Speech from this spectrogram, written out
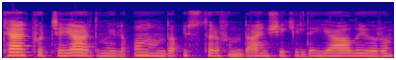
tel fırça yardımıyla onun da üst tarafını da aynı şekilde yağlıyorum.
